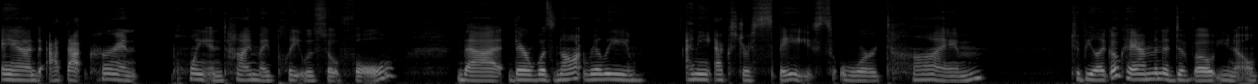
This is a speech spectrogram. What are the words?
And at that current point in time, my plate was so full that there was not really any extra space or time to be like, okay, I'm going to devote, you know,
